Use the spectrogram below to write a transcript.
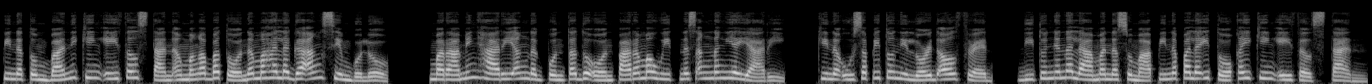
Pinatumba ni King Athelstan ang mga bato na mahalaga ang simbolo. Maraming hari ang nagpunta doon para ma-witness ang nangyayari. Kinausap ito ni Lord Alfred, dito niya nalaman na sumapi na pala ito kay King Athelstan.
